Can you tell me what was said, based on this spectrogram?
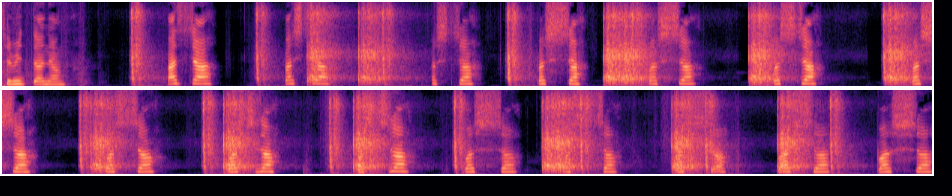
재밌다 냥. 빠샤 빠샤 빠샤 빠샤 빠샤 빠샤 빠샤 빠샤 빠샤 빠샤 빠샤 빠샤 빠샤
